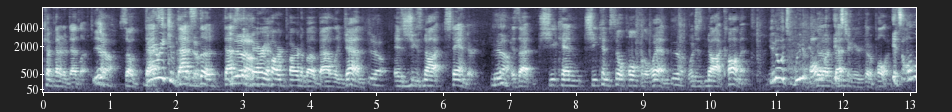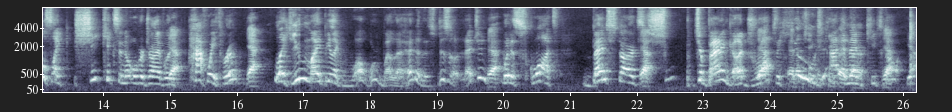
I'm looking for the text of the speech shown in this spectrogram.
competitive deadlift. Yeah. Yeah. So that's, Very that's competitive. the that's the Yeah. very hard part about battling Jen. Yeah. Is she's not standard. Yeah. Is that she can she can still pull for the win, Yeah. which is not common. You know, it's weird. You're good All- at it's- benching, you're good at pulling. It's almost like she kicks into overdrive when Yeah. halfway through. yeah. Like you might be like, "Whoa, we're well ahead of this. This is a legend." Yeah. When it squats, bench starts, Yeah. sh- Jabanga drops Yeah. a And then huge, keep a- and then keeps Yeah. going. Yeah,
